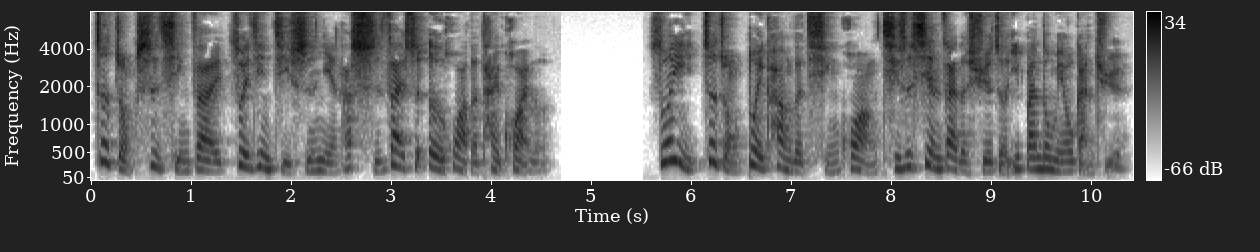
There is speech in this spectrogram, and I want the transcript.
这种事情在最近几十年，它实在是恶化的太快了。所以，这种对抗的情况，其实现在的学者一般都没有感觉。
